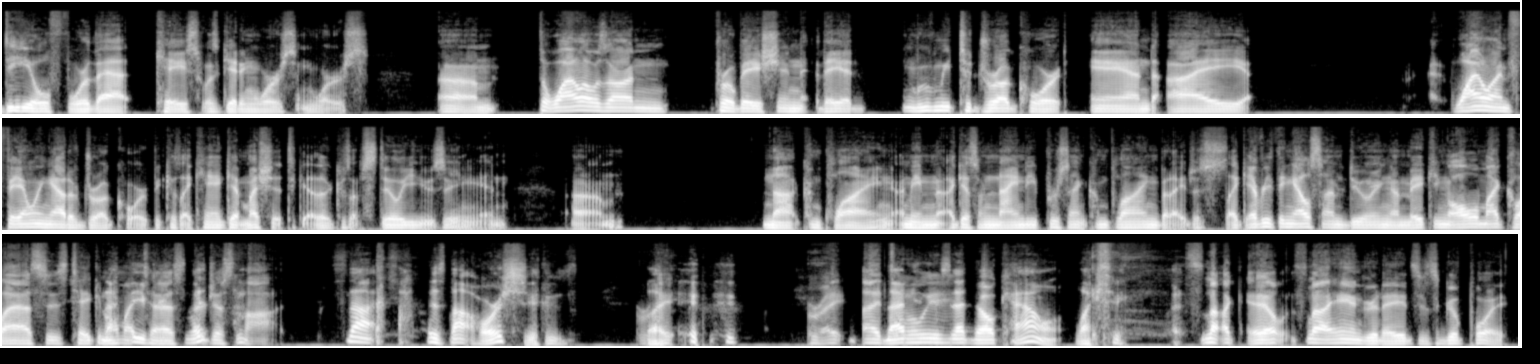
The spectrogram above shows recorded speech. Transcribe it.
Deal for that case was getting worse and worse. Um, so while I was on probation, they had moved me to drug court, and I, while I'm failing out of drug court because I can't get my shit together because I'm still using and um, not complying. I mean, I guess I'm 90% complying, but I just like everything else I'm doing, I'm making all of my classes, taking all my tests. They're just hot, It's not. It's not horseshoes. right? right. I That totally that don't count. Like it's not it's not hand grenades. It's a good point.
